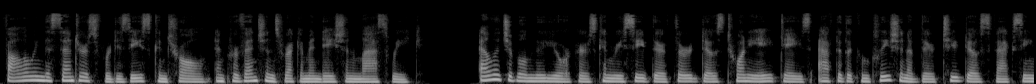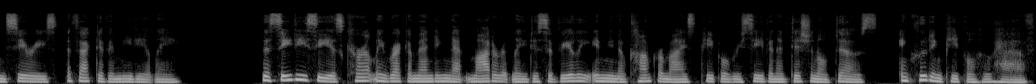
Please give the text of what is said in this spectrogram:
following the Centers for Disease Control and Prevention's recommendation last week. Eligible New Yorkers can receive their third dose 28 days after the completion of their two dose vaccine series, effective immediately. The CDC is currently recommending that moderately to severely immunocompromised people receive an additional dose, including people who have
